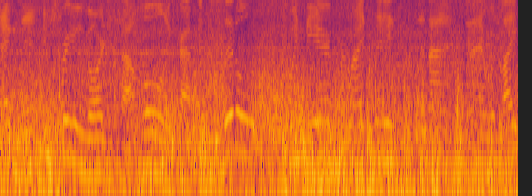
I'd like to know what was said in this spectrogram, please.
Exit. It's freaking gorgeous out. Holy crap. It's a little windier for my taste than I, than I would like.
